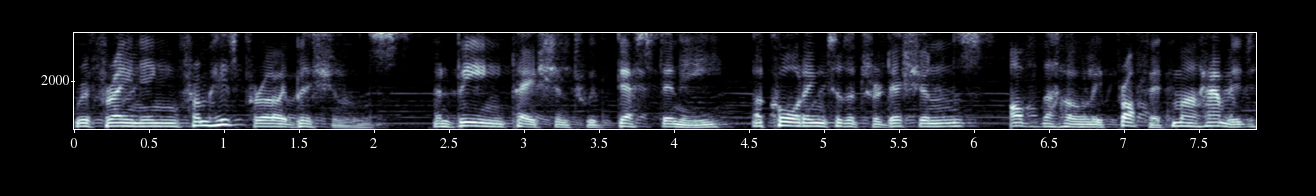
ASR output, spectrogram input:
refraining from His prohibitions, and being patient with destiny, according to the traditions of the Holy Prophet Muhammad.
